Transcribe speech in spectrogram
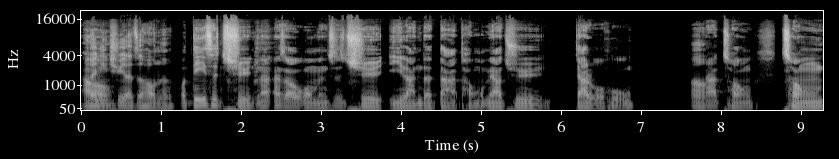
所以你去了之后呢？我第一次去，那那时候我们是去宜兰的大同，我们要去加罗湖。嗯，那从从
